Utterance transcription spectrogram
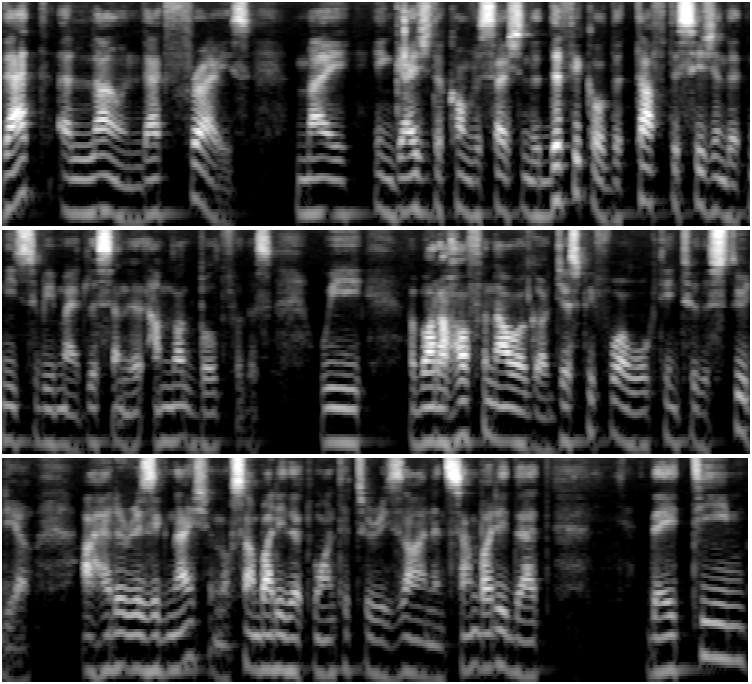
that alone, that phrase, may engage the conversation, the difficult, the tough decision that needs to be made. Listen, I'm not built for this. We, about a half an hour ago, just before I walked into the studio, I had a resignation of somebody that wanted to resign and somebody that their team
